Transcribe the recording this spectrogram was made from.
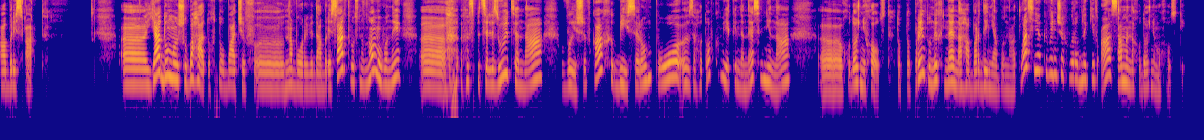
Abris Art. Е, Я думаю, що багато хто бачив е, набори від Art. В основному вони е, спеціалізуються на вишивках бісером по заготовкам, які нанесені на художній холст. Тобто принт у них не на габардині або на атласі, як і в інших виробників, а саме на художньому холсті.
